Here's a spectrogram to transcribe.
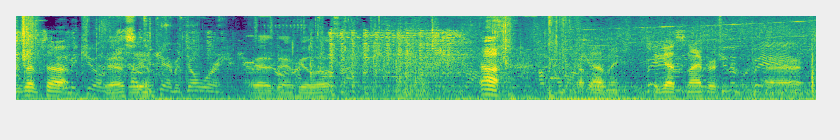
He's up top. Yeah, I I'll see him. care of it. Don't worry. Yeah, damn heal up. Ah. Got me. He got sniper. To the bam. Alright. I'm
